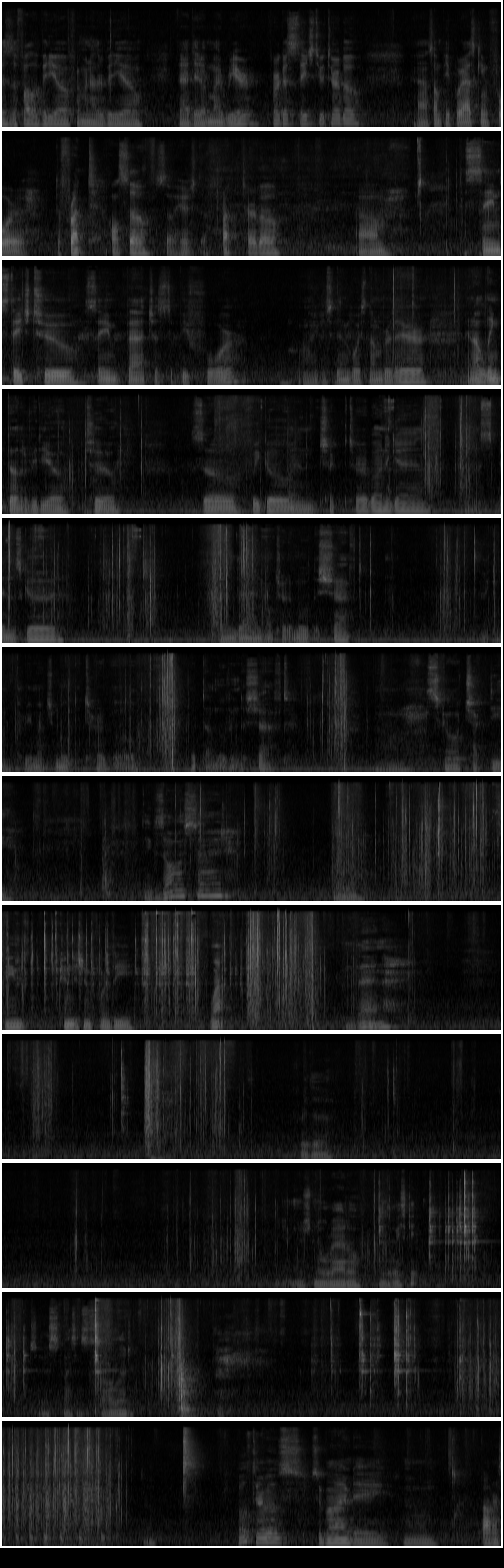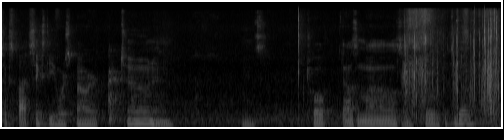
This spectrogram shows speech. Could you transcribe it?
this is a follow video from another video that I did of my rear Vargas Stage 2 Turbo. Uh, some people are asking for the front also, so here's the front turbo. Um, same stage 2, same batch as before. Uh, you can see the invoice number there, and I'll link the other video too. So if we go and check the turbine again, spins good. And then I'll try to move the shaft. I can pretty much move the turbo without moving the shaft. Um, let's go check the, exhaust side. Um, same condition for the flat. And then for the there's no rattle in the wastegate. So it's nice and solid. Both turbos survived a um, 560 horsepower tune and it's 12,000 miles and still good to go.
